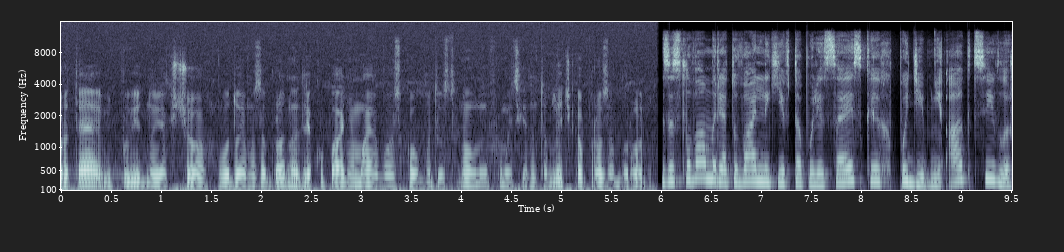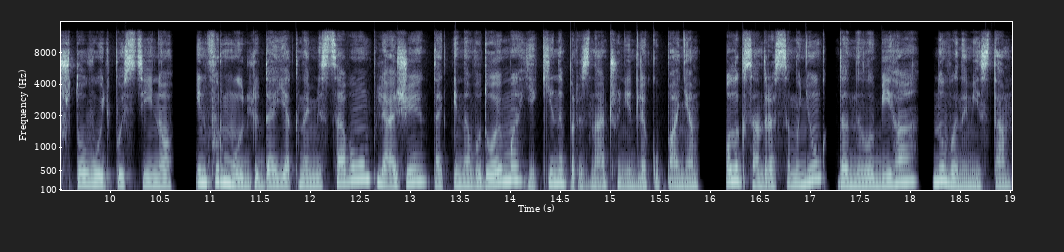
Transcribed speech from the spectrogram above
Проте, відповідно, якщо водойма заборонена для купання, має обов'язково бути встановлена інформаційна табличка про заборону. За словами рятувальників та поліцейських, подібні акції влаштовують постійно. Інформують людей як на місцевому пляжі, так і на водоймах, які не призначені для купання. Олександра Семенюк, Данило Біга. Новини міста.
